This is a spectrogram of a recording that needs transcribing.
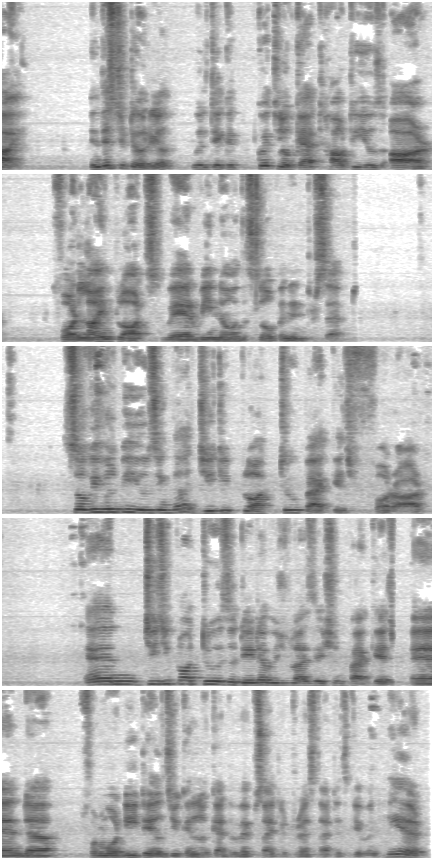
Hi, in this tutorial we'll take a quick look at how to use R for line plots where we know the slope and intercept. So we will be using the ggplot2 package for R and ggplot2 is a data visualization package and uh, for more details you can look at the website address that is given here.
